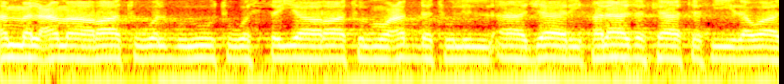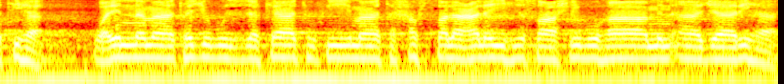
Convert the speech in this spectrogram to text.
أما العمارات والبيوت والسيارات المعدة للآجار فلا زكاة في ذواتها وإنما تجب الزكاة فيما تحصل عليه صاحبها من آجارها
